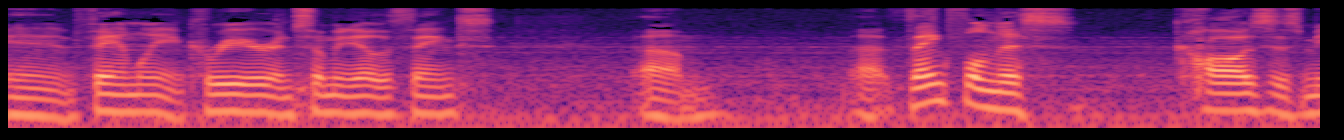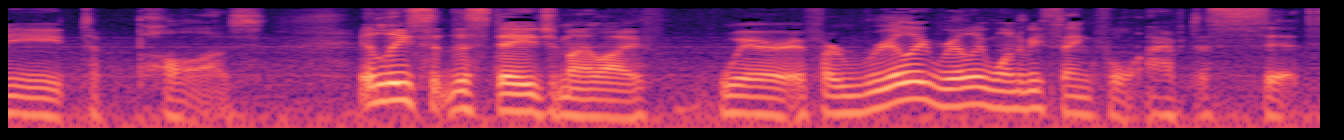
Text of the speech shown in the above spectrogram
in family and career and so many other things. Uh, thankfulness causes me to pause, at least at this stage in my life, where if I really, really want to be thankful, I have to sit.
